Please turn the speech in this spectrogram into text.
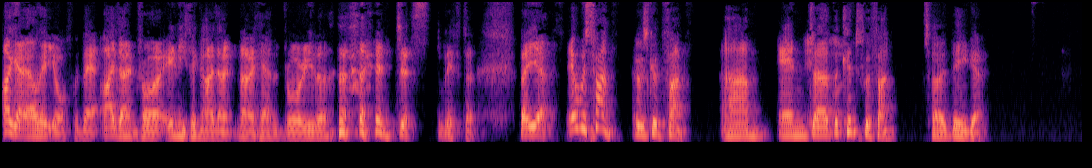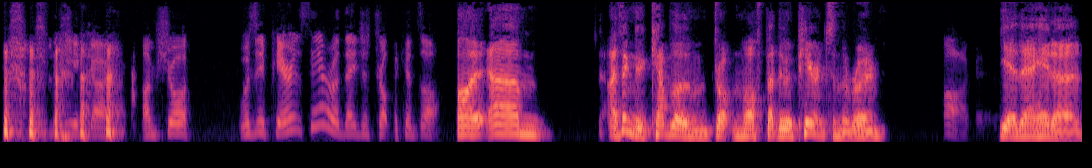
okay, I'll let you off with that. I don't draw anything. I don't know how to draw either." and just left it. But yeah, it was fun. It was good fun. Um, and uh, the kids were fun. So there you go. There you go. I'm sure. Was their parents there or they just dropped the kids off? Oh, um, I think a couple of them dropped them off, but there were parents in the room. Oh, okay. Yeah, they had a,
